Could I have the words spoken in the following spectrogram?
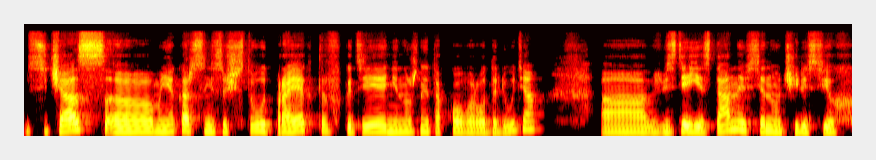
Сейчас, э, мне кажется, не существует проектов, где не нужны такого рода люди. Везде есть данные, все научились их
